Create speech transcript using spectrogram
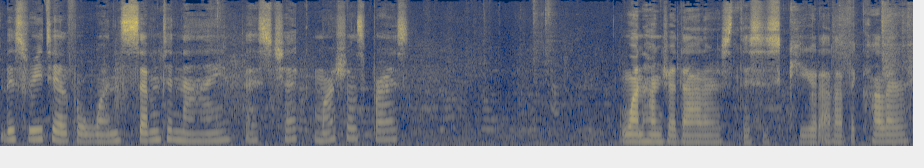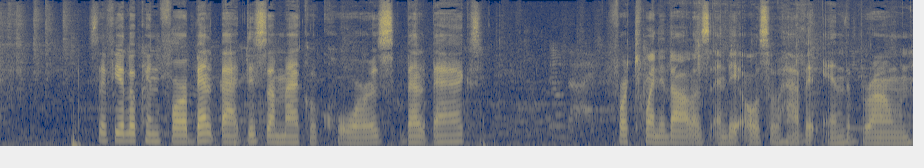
This retail for 179. Let's check Marshall's price. $100. This is cute. I love the color. So if you're looking for a belt bag, this is a Michael Kors belt bags for $20 and they also have it in the brown.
